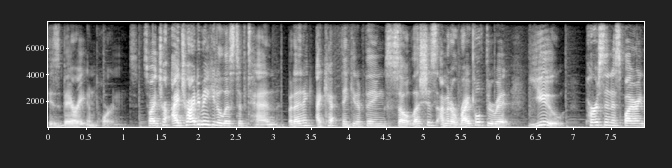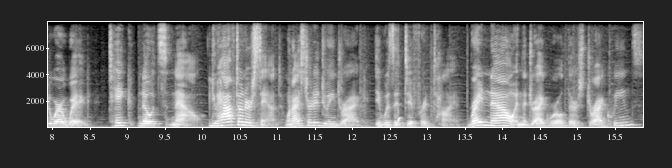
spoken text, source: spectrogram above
is very important. So I, try, I tried to make it a list of 10, but then I kept thinking of things. So let's just, I'm gonna rifle through it. You, person aspiring to wear a wig, take notes now. You have to understand, when I started doing drag, it was a different time. Right now in the drag world, there's drag queens,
